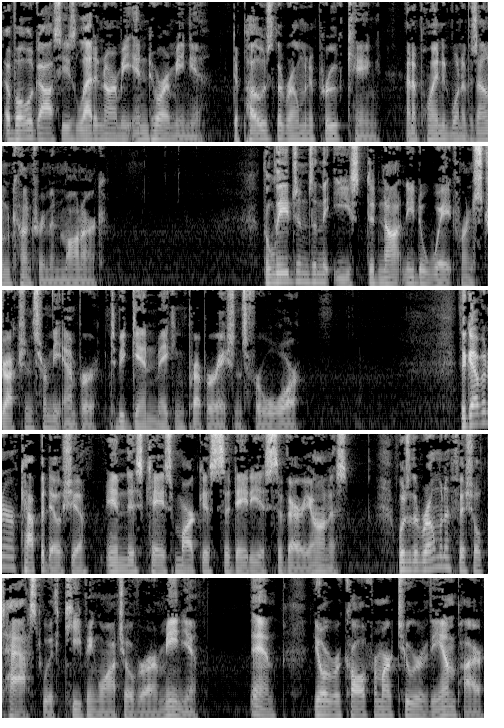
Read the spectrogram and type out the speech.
Vologases led an army into Armenia, deposed the Roman-approved king, and appointed one of his own countrymen monarch. The legions in the east did not need to wait for instructions from the emperor to begin making preparations for war. The governor of Cappadocia, in this case Marcus Sedatius Severianus, was the Roman official tasked with keeping watch over Armenia, and, you'll recall from our tour of the empire,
